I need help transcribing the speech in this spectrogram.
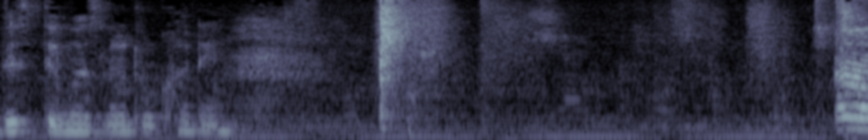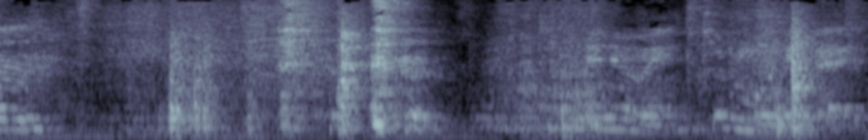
this thing was not recording. Um. anyway, good morning, guys.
